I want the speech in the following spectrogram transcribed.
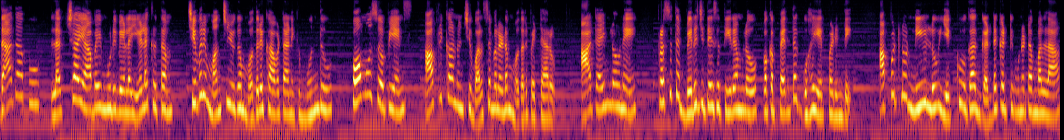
దాదాపు లక్ష యాభై మూడు వేల ఏళ్ళ క్రితం చివరి మంచు యుగం మొదలు కావటానికి ముందు హోమోసోపియన్స్ ఆఫ్రికా నుంచి వలస వెళ్ళడం మొదలుపెట్టారు. ఆ టైంలోనే ప్రస్తుత బెరిజ్ దేశ తీరంలో ఒక పెద్ద గుహ ఏర్పడింది. అప్పట్లో నీళ్ళు ఎక్కువగా గడ్డకట్టి ఉండటం వల్ల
